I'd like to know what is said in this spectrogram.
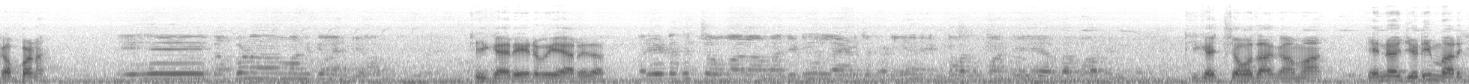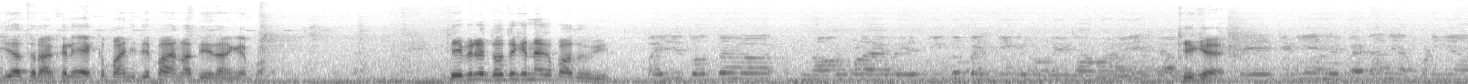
ਗੱਬਣ। ਇਹ ਗੱਬਣ ਮੰਨ ਕੇ ਲੈਂਦੇ ਆ ਠੀਕ ਹੈ ਰੇਟ ਵਗੈਰਾ ਇਹਦਾ। ਰੇਟ ਤੇ 14 ਗਾਵਾਂ ਜਿਹੜੀਆਂ ਲਾਈਨ 'ਚ ਖੜੀਆਂ ਨੇ 1 ਲੱਖ 5000 ਦਾ ਭਾਅ। ਠੀਕ ਹੈ 14 ਗਾਵਾਂ। ਇਹਨਾਂ ਜਿਹੜੀ ਮਰਜ਼ੀ ਦਾ ਰੱਖ ਲੈ ਇੱਕ ਪੰਜ ਦੇ ਭਾਅ ਨਾਲ ਦੇ ਦਾਂਗੇ ਆਪਾਂ। ਤੇ ਵੀਰੇ ਦੁੱਧ ਕਿੰਨਾ ਕੁ ਪਾ ਦੂਗੀ ਬਾਈ ਜੀ ਦੁੱਧ ਨਾਰਮਲ ਐਵਰੇਜ 30 ਤੋਂ 35 ਕਿਲੋ ਨੇ ਗਾਵਾਂ ਨੇ ਠੀਕ ਹੈ। ਤੇ ਜਿਹੜੀਆਂ ਇਹ ਬੈੜਾਂ ਨੇ ਆਪਣੀਆਂ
